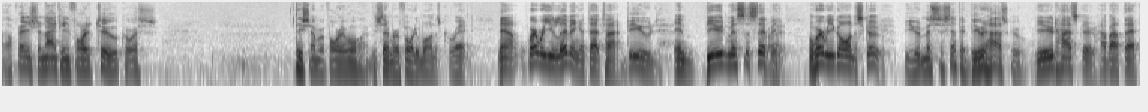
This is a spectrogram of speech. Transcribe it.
I finished in 1942, of course, December 41. December 41 is correct. Now, where were you living at that time? Bude. In Bude, Mississippi. Right. And where were you going to school? Bude, Mississippi, Bude High School. Bude High School. How about that?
